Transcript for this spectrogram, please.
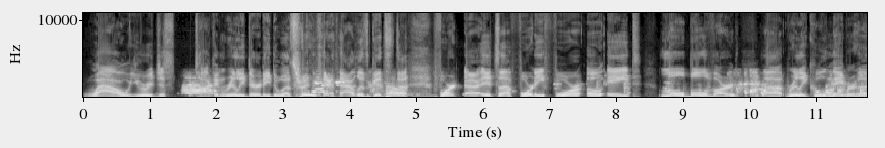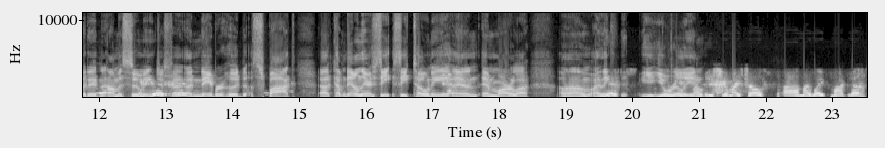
Wow, you were just talking really dirty to us right there. That was good Oh. stuff. Fort, uh, it's uh, 4408 Lowell Boulevard. Uh, really cool neighborhood, and I'm assuming just a, a neighborhood spot. Uh, come down there, see see Tony and and Marla. Um, I think Yes. you, you'll really. And Mauricio, myself, uh, my wife Magda,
